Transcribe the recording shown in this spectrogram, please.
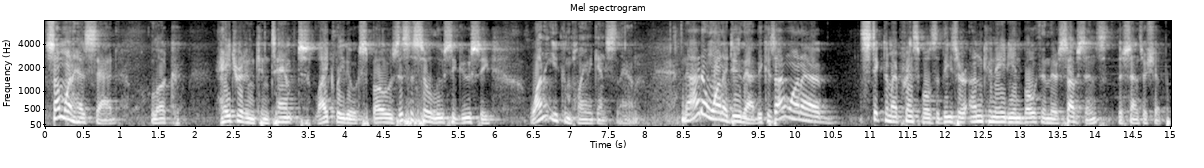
someone has said, look, hatred and contempt likely to expose, this is so loosey goosey. Why don't you complain against them? Now, I don't want to do that because I want to stick to my principles that these are un Canadian both in their substance, their censorship,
